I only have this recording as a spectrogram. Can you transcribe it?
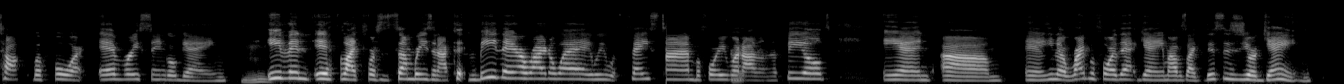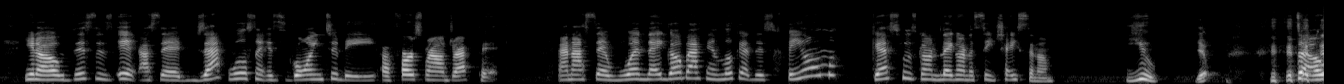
talked before every single game, Mhm. even if, like, for some reason I couldn't be there right away, we would FaceTime before he went out on the field. And, um, and, you know, right before that game, I was like, this is your game. You know, this is it. I said, Zach Wilson is going to be a first round draft pick. And I said, when they go back and look at this film, guess who's going to, they're going to see chasing them? You. Yep. So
